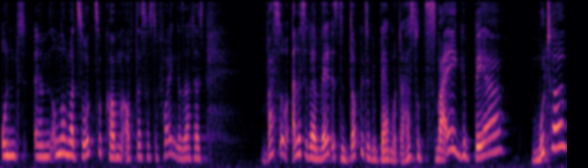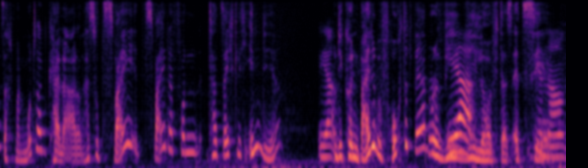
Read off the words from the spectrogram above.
Und ähm, um nochmal zurückzukommen auf das, was du vorhin gesagt hast, was um alles in der Welt ist eine doppelte Gebärmutter? Hast du zwei Gebärmuttern, sagt man Muttern? Keine Ahnung. Hast du zwei, zwei davon tatsächlich in dir? ja. Und die können beide befruchtet werden? Oder wie, Ja. wie läuft das? Erzähl. Genau.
